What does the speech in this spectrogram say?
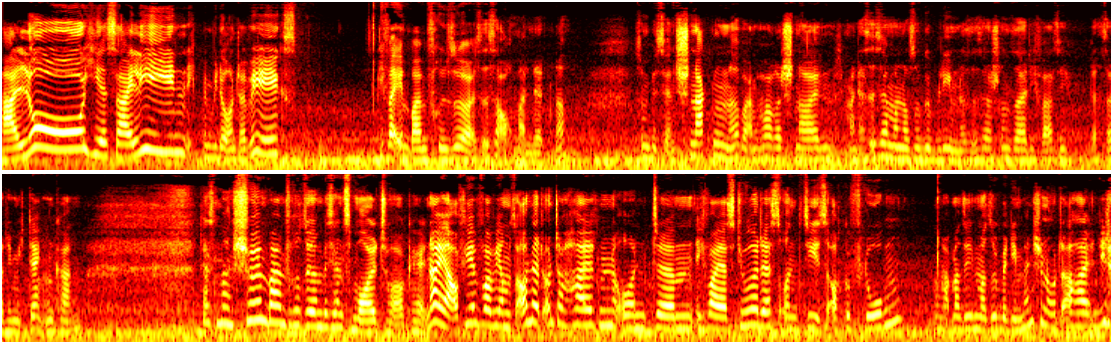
Hallo, hier ist Eileen. Ich bin wieder unterwegs. Ich war eben beim Friseur. Es ist auch mal nett, ne? so ein bisschen schnacken ne, beim Haare schneiden. Ich meine, das ist ja immer noch so geblieben. Das ist ja schon seit, ich weiß nicht, seit ich mich denken kann. Dass man schön beim Friseur ein bisschen Smalltalk hält. Naja, auf jeden Fall, wir haben uns auch nett unterhalten und ähm, ich war ja Stewardess und sie ist auch geflogen. Dann hat man sich mal so über die Menschen unterhalten, die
